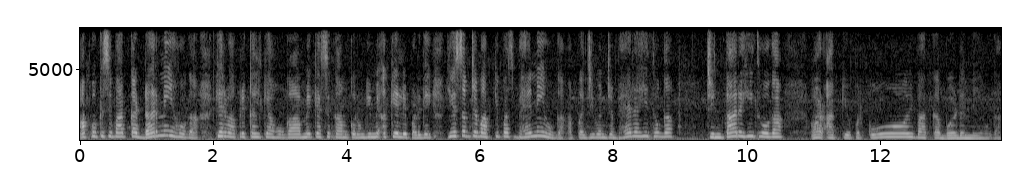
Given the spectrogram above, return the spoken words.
आपको किसी बात का डर नहीं होगा कि अरे बाप रे, कल क्या होगा, मैं कैसे काम करूँगी, मैं अकेले पड़ गई। ये सब जब आपके पास भय नहीं होगा, आपका जीवन जब भय रहित होगा, चिंता रहित होगा और आपके ऊपर कोई बात का बर्डन नहीं होगा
